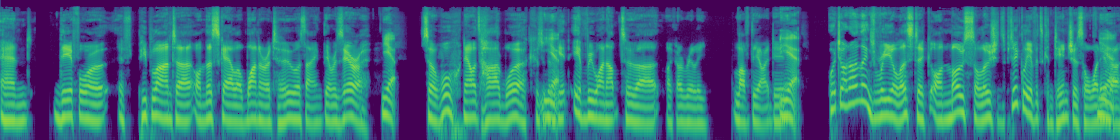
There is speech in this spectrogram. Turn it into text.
And therefore, if people aren't uh, on this scale a one or a two or something, they're a zero. Yeah. So whew, now it's hard work because got Yeah. to get everyone up to uh, like I really love the idea. yeah, Which I don't think is realistic on most solutions, particularly if it's contentious or whatever. Yeah.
